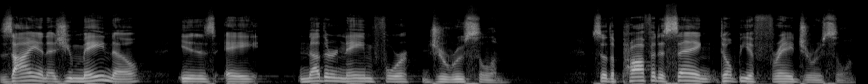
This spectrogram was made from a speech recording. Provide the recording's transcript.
Zion, as you may know, is a, another name for Jerusalem. So the prophet is saying, Don't be afraid, Jerusalem.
